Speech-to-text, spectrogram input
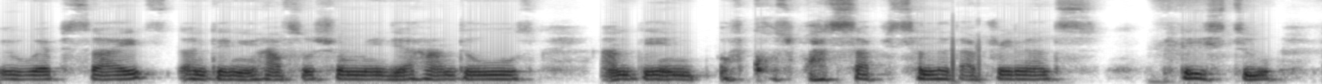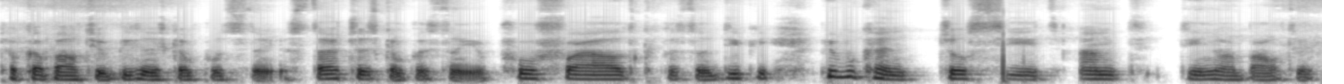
a website and then you have social media handles and then of course WhatsApp is another brilliant place to talk about your business. You can put it on your status, can put it on your profile, can put it on DP. People can just see it and they know about it.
